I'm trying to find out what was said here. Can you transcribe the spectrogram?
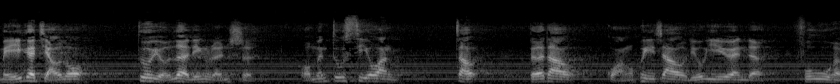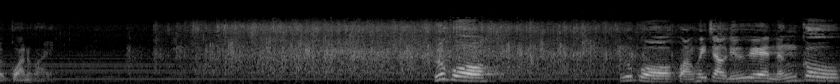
每一个角落都有乐龄人士，我们都希望招。得到广汇照留医院的服务和关怀。如果如果广汇照留医院能够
